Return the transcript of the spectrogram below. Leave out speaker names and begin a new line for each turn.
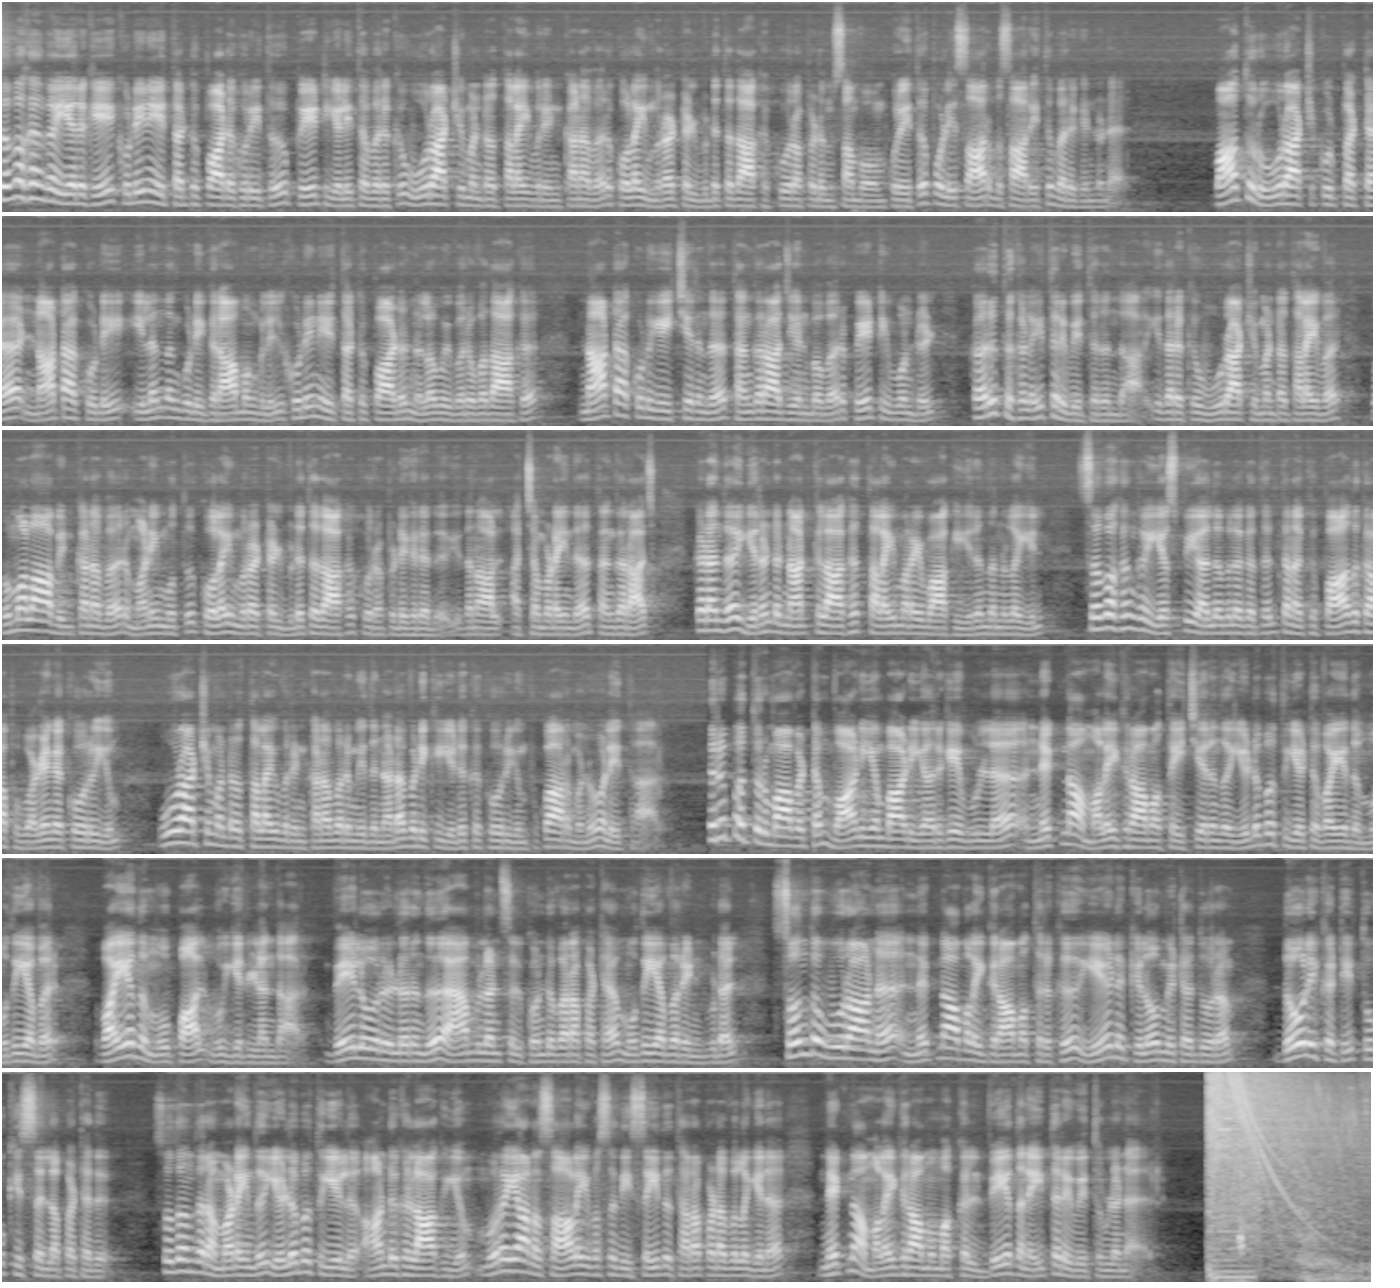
சிவகங்கை அருகே குடிநீர் தட்டுப்பாடு குறித்து பேட்டியளித்தவருக்கு ஊராட்சி மன்ற தலைவரின் கணவர் கொலை மிரட்டல் விடுத்ததாக கூறப்படும் சம்பவம் குறித்து போலீசார் விசாரித்து வருகின்றனர். மாத்தூர் ஊராட்சிக்குட்பட்ட நாட்டாக்குடி இளந்தங்குடி கிராமங்களில் குடிநீர் தட்டுப்பாடு நிலவி வருவதாக நாட்டாக்குடியைச் சேர்ந்த தங்கராஜ் என்பவர் பேட்டி ஒன்றில் கருத்துக்களை தெரிவித்திருந்தார். இதற்கு ஊராட்சி மன்ற தலைவர் விமலாவின் கணவர் மணிமுத்து கொலை முரட்டல் விடுத்ததாக கூறப்படுகிறது. இதனால் அச்சமடைந்த தங்கராஜ் கடந்த இரண்டு நாட்களாக தலைமறைவாகி இருந்த நிலையில் சிவகங்கை எஸ்பி அலுவலகத்தில் தனக்கு பாதுகாப்பு வழங்க கோரியும் ஊராட்சி மன்ற தலைவரின் கணவர் மீது நடவடிக்கை எடுக்க கோரியும் புகார் மனு அளித்தார். திருப்பத்தூர் மாவட்டம் வாணியம்பாடி அருகே உள்ள நெக்னா மலை கிராமத்தைச் சேர்ந்த எழுபத்தி எட்டு வயது முதியவர் வயது மூப்பால் உயிரிழந்தார். வேலூரிலிருந்து ஆம்புலன்ஸில் கொண்டு வரப்பட்ட முதியவரின் உடல் சொந்த ஊரான நெக்னாமலை கிராமத்திற்கு ஏழு கிலோமீட்டர் தூரம் டோலி கட்டி தூக்கி செல்லப்பட்டது. சுதந்திரம் அடைந்து எழுபத்தி ஏழு ஆண்டுகளாகியும் முறையான சாலை வசதி செய்து தரப்படவில்லை என நெக்னா மலை கிராம மக்கள் வேதனை தெரிவித்துள்ளனர்.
